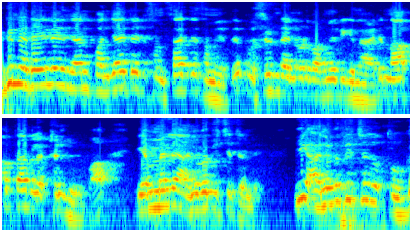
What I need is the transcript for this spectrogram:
ഇതിനിടയിൽ ഞാൻ പഞ്ചായത്തായിട്ട് സംസാരിച്ച സമയത്ത് പ്രസിഡന്റ് എന്നോട് പറഞ്ഞിരിക്കുന്ന കാര്യം നാൽപ്പത്തി ആറ് ലക്ഷം രൂപ എം എൽ എ അനുവദിച്ചിട്ടുണ്ട്. ഈ അനുവദിച്ച തുക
